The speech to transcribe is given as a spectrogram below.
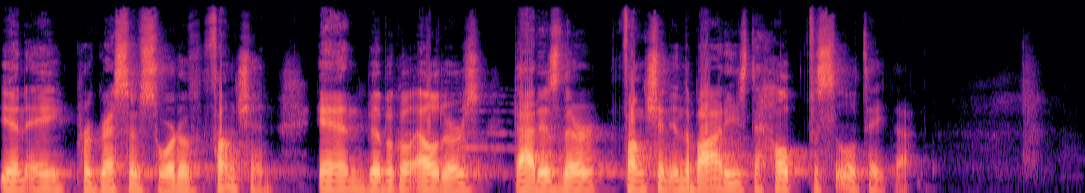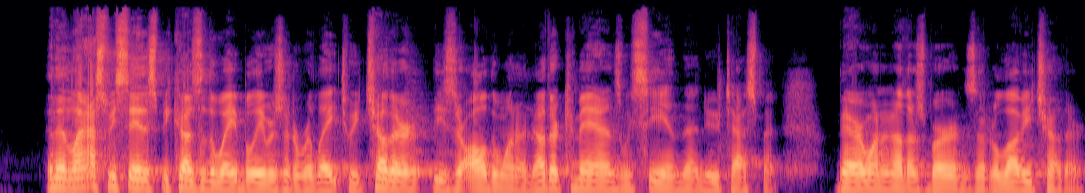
in a progressive sort of function. And biblical elders, that is their function in the bodies to help facilitate that. And then last, we say this because of the way believers are to relate to each other. These are all the one another commands we see in the New Testament. Bear one another's burdens, that are to love each other,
